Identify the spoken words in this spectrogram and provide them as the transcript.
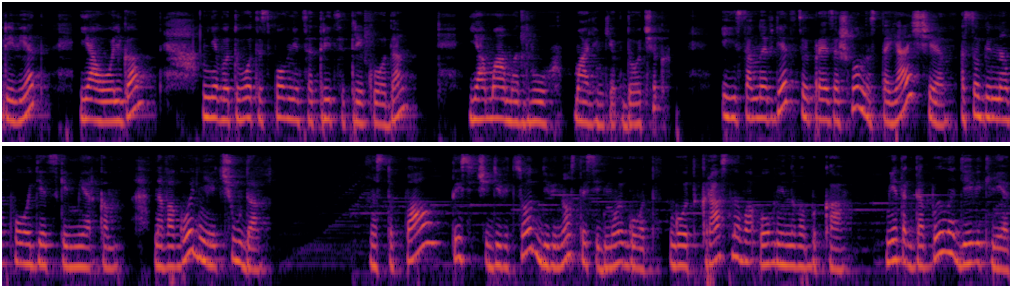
привет! Я Ольга. Мне вот-вот исполнится 33 года. Я мама двух маленьких дочек. И со мной в детстве произошло настоящее, особенно по детским меркам, новогоднее чудо. Наступал 1997 год, год красного огненного быка. Мне тогда было 9 лет.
